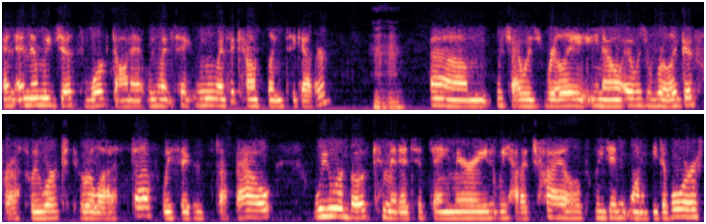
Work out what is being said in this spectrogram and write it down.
and, and then we just worked on it. We went to, we went to counseling together. Um, which I was really, you know, it was really good for us. We worked through a lot of stuff. We figured stuff out. We were both committed to staying married. We had a child. We didn't want to be divorced.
